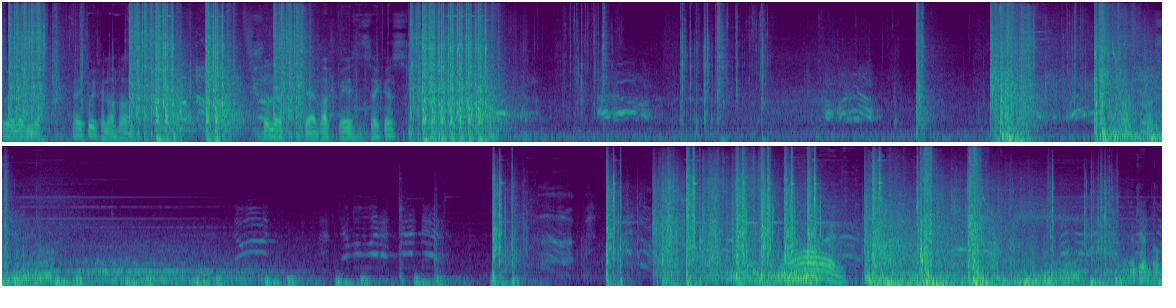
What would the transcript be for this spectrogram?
So, Länge. Hey, gut, ich kann auch noch. Schön, dass der Bug wenigstens weg ist. Ach, was. Moin! Hat ja Bock.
